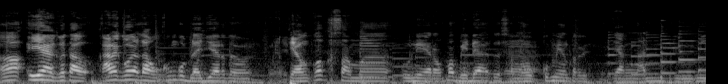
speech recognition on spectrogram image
Oh iya gue tahu karena gue tahu hukum gue belajar tuh Tiongkok sama Uni Eropa beda tuh sama Nah. hukum yang ter yang ada di jadi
